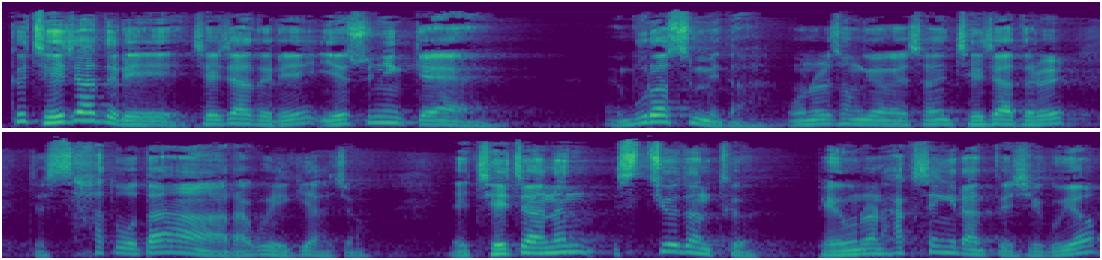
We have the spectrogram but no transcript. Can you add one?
그 제자들이 제자들이 예수님께 물었습니다. 오늘 성경에서는 제자들을 사도다라고 얘기하죠. 예, 제자는 student, 배우는 학생이란 뜻이고요.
